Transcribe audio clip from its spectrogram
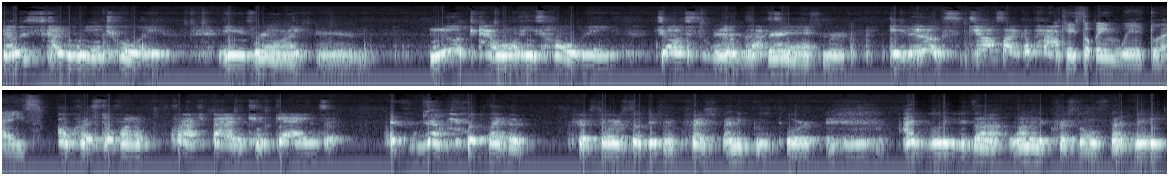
now this is kind of a weird toy. Here's why. Mm. Look at what he's holding. Just mm, look at it. It looks just like a power. Okay, stop being weird, Blaze. Oh, crystal from the Crash Bandicoot games. It doesn't look like a crystal. It's so different. Crash Bandicoot or I believe it's uh, one of the crystals that maybe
